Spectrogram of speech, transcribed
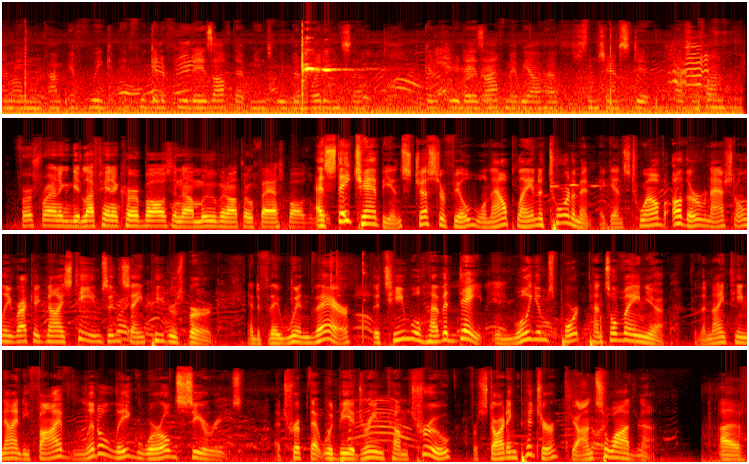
And, I mean, um, if we if we get a few days off, that means we've been waiting. So, if we get a few days off, maybe I'll have some chance to have some fun. First round, I can get left-handed curveballs, and I'll move and I'll throw fastballs. As state champions, Chesterfield will now play in a tournament against 12 other nationally recognized teams in St. Petersburg. And if they win there, the team will have a date in Williamsport, Pennsylvania for the 1995 Little League World Series, a trip that would be a dream come true for starting pitcher John Sawadna. I've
